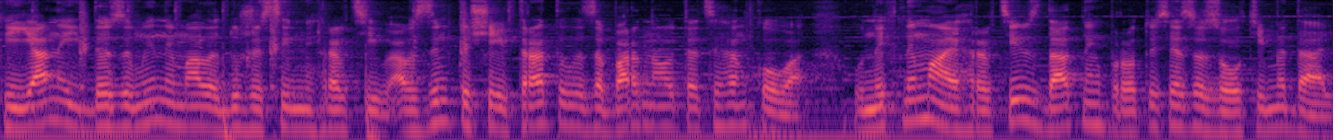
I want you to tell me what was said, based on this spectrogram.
Кияни й до зими не мали дуже сильних гравців, а взимку ще й втратили Забарного та Циганкова. У них немає гравців, здатних боротися за золоті медалі.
